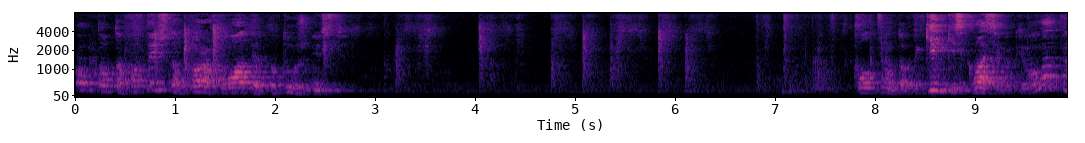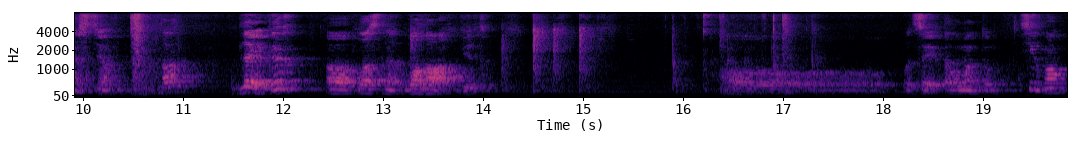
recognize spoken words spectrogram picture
Ну, Тобто фактично порахувати потужність ну, тобто кількість класів еквівалентності, для яких власне вага від оцей елементу сігма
